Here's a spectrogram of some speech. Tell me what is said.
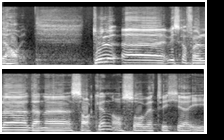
Det har vi. Du, eh, vi skal følge denne saken, og så vet vi ikke i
